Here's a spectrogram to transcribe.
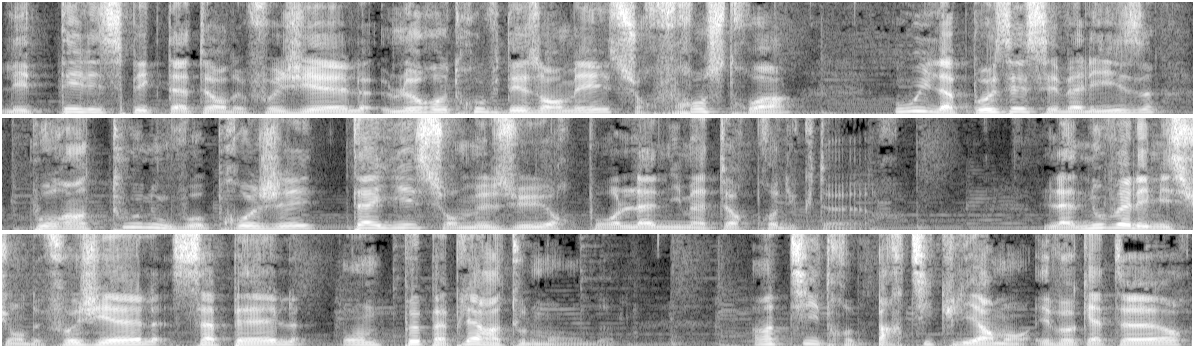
les téléspectateurs de Fogiel le retrouvent désormais sur France 3, où il a posé ses valises pour un tout nouveau projet taillé sur mesure pour l'animateur producteur. La nouvelle émission de Fogiel s'appelle On ne peut pas plaire à tout le monde. Un titre particulièrement évocateur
